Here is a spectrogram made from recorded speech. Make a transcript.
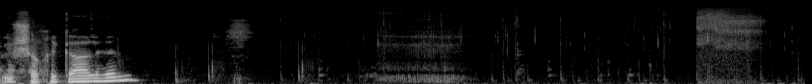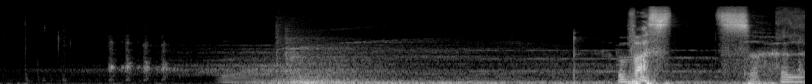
Bücherregal hin. Was zur Hölle?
